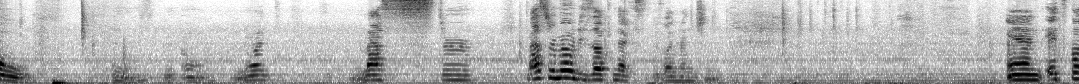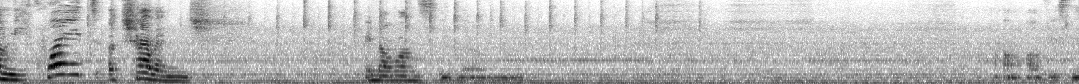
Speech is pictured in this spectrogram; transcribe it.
Oh. Oh. You know what? Master. Master mode is up next, as I mentioned. And it's gonna be quite a challenge. In all honesty, though. Obviously.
